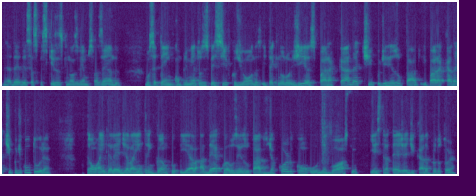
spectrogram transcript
de, dessas pesquisas que nós vemos fazendo, você tem comprimentos específicos de ondas e tecnologias para cada tipo de resultado e para cada tipo de cultura. Então, a Inteled ela entra em campo e ela adequa os resultados de acordo com o negócio e a estratégia de cada produtor.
